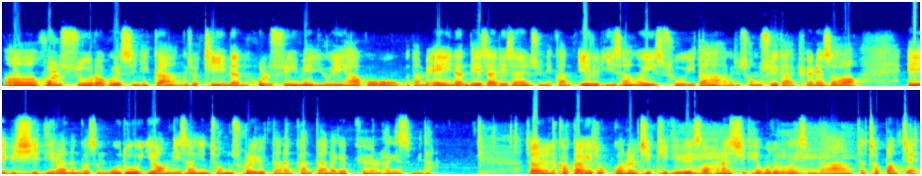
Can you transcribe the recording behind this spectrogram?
어, 홀수라고 했으니까, 그죠? D는 홀수임에 유의하고, 그 다음에 A는 네 자리 자연수니까 1 이상의 수이다. 그죠? 정수이다. 표현해서 A, B, C, D라는 것은 모두 0 이상인 정수로 일단은 간단하게 표현을 하겠습니다. 자, 그럼 각각의 조건을 지키기 위해서 하나씩 해보도록 하겠습니다. 자, 첫 번째.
